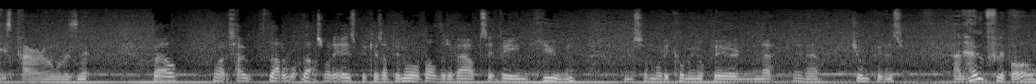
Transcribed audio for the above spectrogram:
it's paranormal, isn't it? Well, let's hope that that's what it is because I'd be more bothered about it being human than somebody coming up here and uh, you know jumping us. And hopefully, Paul,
